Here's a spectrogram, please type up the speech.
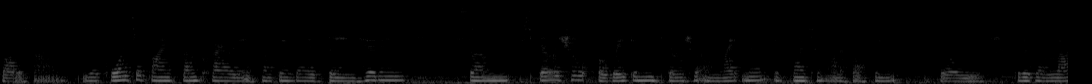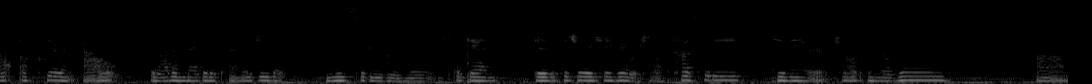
water signs. You're going to find some clarity in something that is being hidden, some spiritual awakening, spiritual enlightenment is going to manifesting for you. But there's a lot of clearing out, a lot of negative energy that needs to be removed. Again, there's a situation here with child custody, healing your child inner wounds, um,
